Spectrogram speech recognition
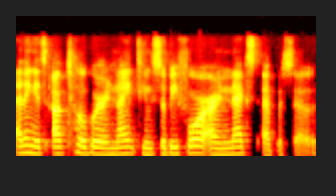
I think it's October 19th. So before our next episode,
